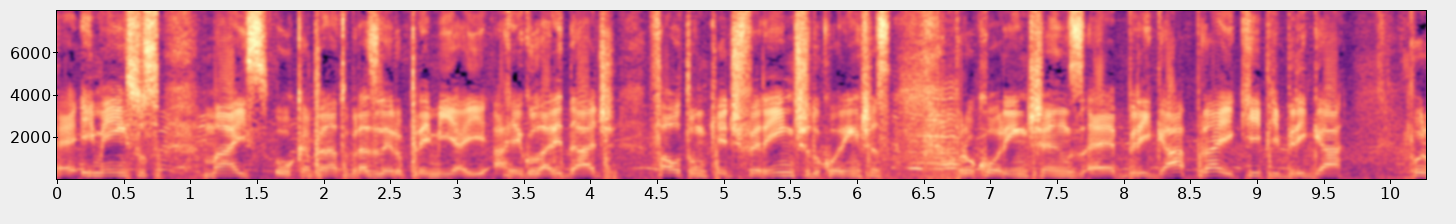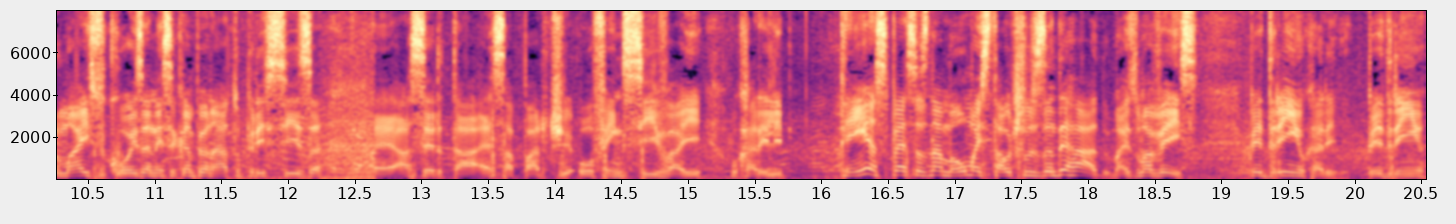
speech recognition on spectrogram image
é, imensos, mas o Campeonato Brasileiro premia aí a regularidade. Falta um que diferente do Corinthians para o Corinthians é, brigar, para a equipe brigar por mais coisa nesse campeonato precisa é, acertar essa parte ofensiva aí. O Carilli tem as peças na mão, mas está utilizando errado. Mais uma vez, Pedrinho, Carilli. Pedrinho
